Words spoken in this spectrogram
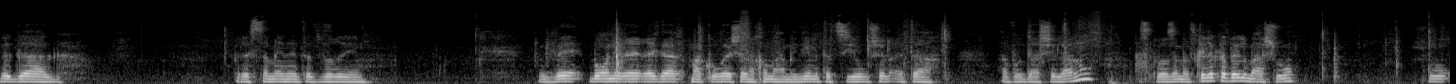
וגג ולסמן את הדברים. ובואו נראה רגע מה קורה כשאנחנו מעמידים את הציור של, את העבודה שלנו. אז כבר זה מתחיל לקבל משהו שהוא,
